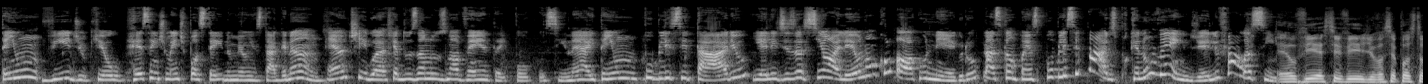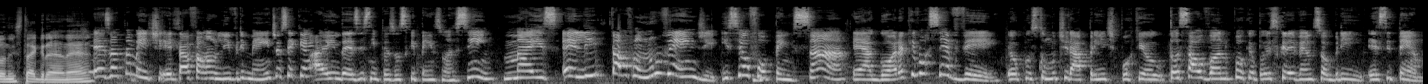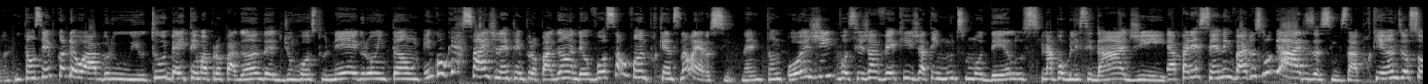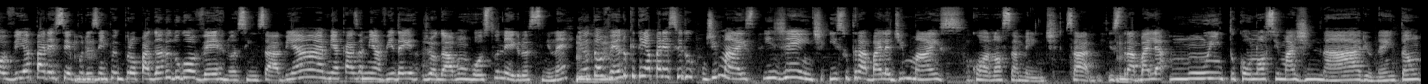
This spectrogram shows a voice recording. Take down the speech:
Tem um vídeo que eu recentemente postei no meu Instagram, é antigo, acho que é dos anos 90 e pouco, assim, né? Aí tem um publicitário e ele diz assim: olha, eu não coloco o negro nas campanhas publicitárias, porque não vende. Ele fala assim. Eu vi esse vídeo, você postou no Instagram, né? Exatamente, ele tava falando livremente. Eu sei que ainda existem pessoas que pensam assim, mas ele tava falando, não vende. E se eu for pensar, é agora que você vê. Eu costumo tirar print porque eu tô salvando, porque eu tô escrevendo sobre esse tema. Então, sempre quando eu abro o YouTube, aí tem uma propaganda de um rosto negro, ou então em qualquer site, né, tem propaganda, eu vou salvando, porque antes não era assim, né? Então, hoje você já vê que já tem muitos modelos na publicidade aparecendo em vários lugares, assim, sabe? Porque antes eu só via aparecer, por exemplo, em propaganda do governo, assim, sabe? Ah, minha casa, minha vida, e jogava um rosto negro, assim, né? E eu tô vendo que tem aparecido demais. E, gente, isso trabalha demais com a nossa mente, sabe? Isso trabalha muito com o nosso imaginário, né? Então,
